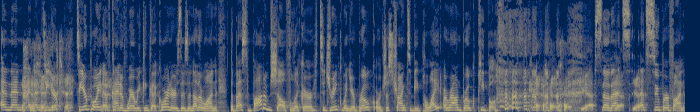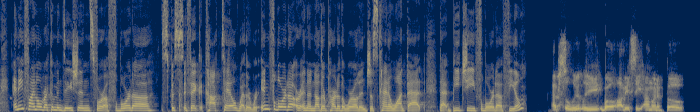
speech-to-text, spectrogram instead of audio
And then, and then to your, to your point of kind of where we can cut corners, there's another one, the best bottom shelf liquor to drink when you're broke or just trying to be polite around broke people. yeah. So that's, yeah, yeah. that's super fun. Any final recommendations for a Florida specific cocktail, whether we're in Florida or in another part of the world and just kind of want that, that beachy Florida feel? Absolutely. Well, obviously, I'm on a boat.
